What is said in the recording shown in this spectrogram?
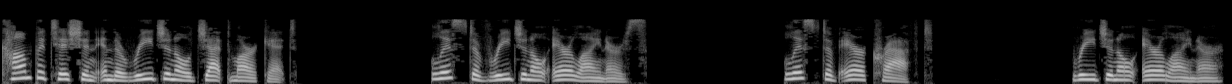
Competition in the regional jet market. List of regional airliners. List of aircraft. Regional airliner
